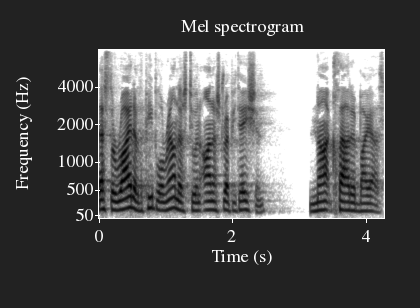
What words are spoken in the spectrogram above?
That's the right of the people around us to an honest reputation, not clouded by us.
